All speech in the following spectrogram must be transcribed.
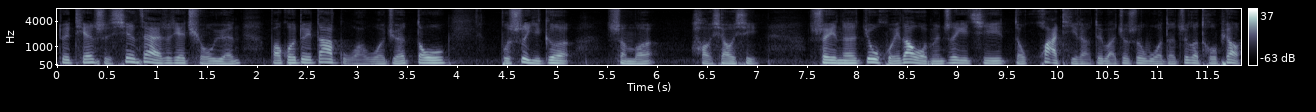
对天使现在的这些球员，包括对大股啊，我觉得都不是一个什么好消息。所以呢，又回到我们这一期的话题了，对吧？就是我的这个投票，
